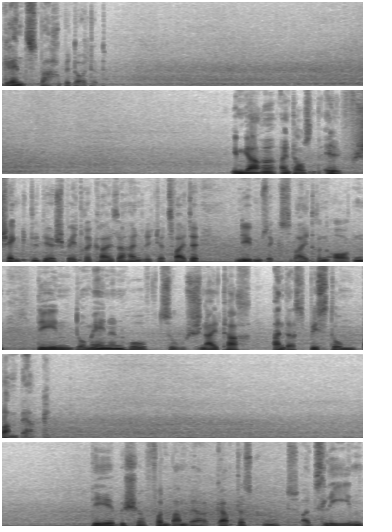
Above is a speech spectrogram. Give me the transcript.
Grenzbach bedeutet. Im Jahre 1011 schenkte der spätere Kaiser Heinrich II. neben sechs weiteren Orden den Domänenhof zu Schneitach an das Bistum Bamberg. Der Bischof von Bamberg gab das Gut als Lehen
